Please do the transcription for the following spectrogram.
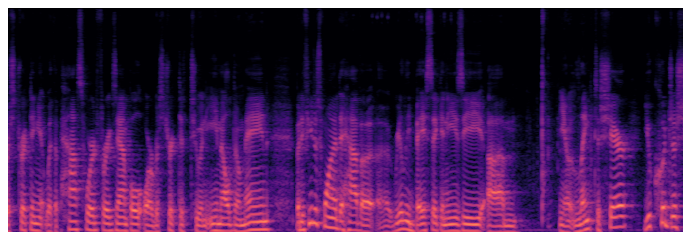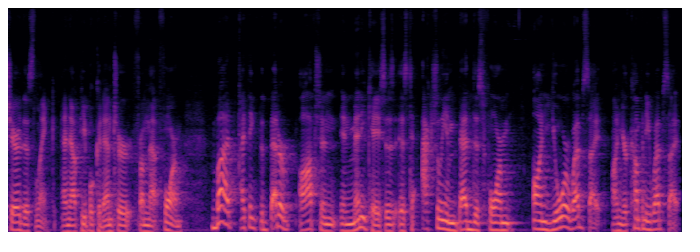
restricting it with a password, for example, or restrict it to an email domain. But if you just wanted to have a, a really basic and easy um, you know, link to share, you could just share this link and now people could enter from that form. But I think the better option in many cases is to actually embed this form on your website, on your company website.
